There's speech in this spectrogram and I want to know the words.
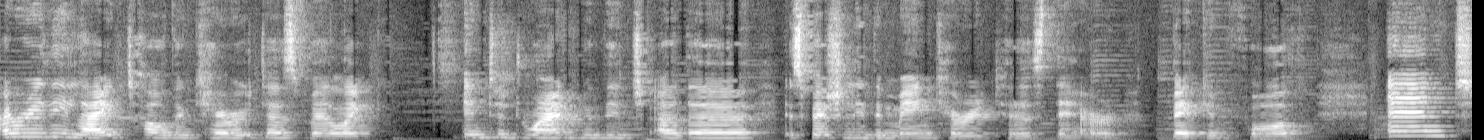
I really liked how the characters were like intertwined with each other, especially the main characters, they're back and forth, and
